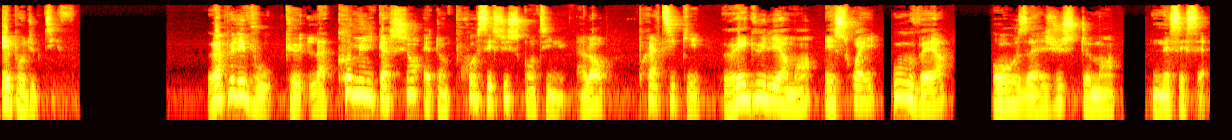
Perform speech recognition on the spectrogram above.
et productif. Rappelez-vous que la communication est un processus continu. Alors, pratiquez régulièrement et soyez ouvert aux ajustements nécessaires.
